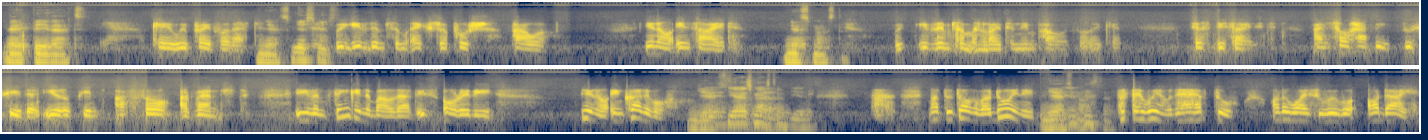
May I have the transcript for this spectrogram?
May it be that. Yeah. Okay, we pray for that. Yes. Yes, Master. We give them some extra push, power, you know, inside. Yes, Master. We give them some enlightening power so they can just decide it. I'm so happy to see that Europeans are so advanced. Even thinking about that is already, you know, incredible. Yes. Yes, Master. Not to talk about doing it. Yes, Master. But they will. They have to. Otherwise, we will all die.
